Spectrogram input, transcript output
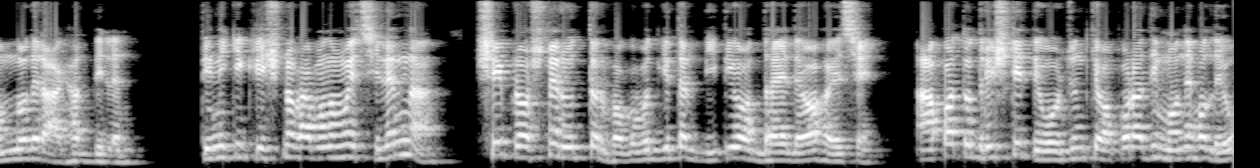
অন্যদের আঘাত দিলেন? তিনি কি কৃষ্ণ ভাবনাময় ছিলেন না? সেই প্রশ্নের উত্তর ভগবদ্গীতার দ্বিতীয় অধ্যায়ে দেওয়া হয়েছে। আপাত দৃষ্টিতে অর্জুনকে অপরাধী মনে হলেও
